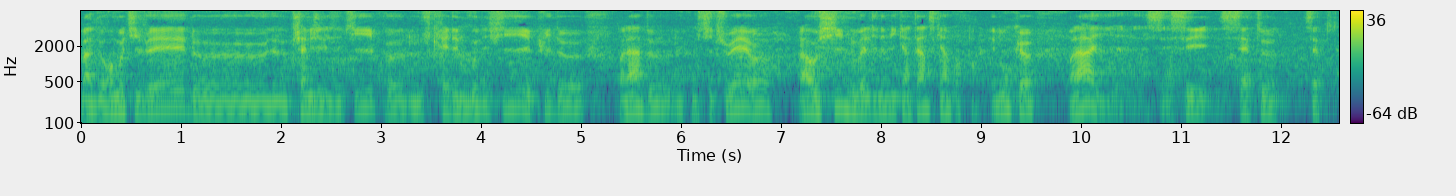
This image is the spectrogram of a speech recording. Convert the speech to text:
bah, de remotiver, de, de, challenger les équipes, de se créer des nouveaux défis et puis de, voilà, de, de constituer là aussi une nouvelle dynamique interne, ce qui est important. Et donc voilà, c'est cette, cette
